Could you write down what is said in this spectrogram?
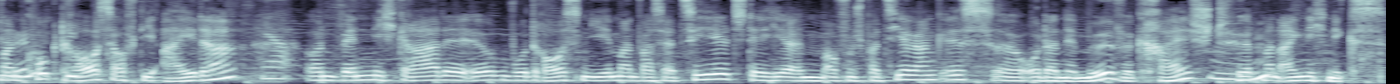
man guckt raus auf die Eider. Ja. Und wenn nicht gerade irgendwo draußen jemand was erzählt, der hier im, auf dem Spaziergang ist äh, oder eine Möwe kreischt, Mhm. hört man eigentlich nichts.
